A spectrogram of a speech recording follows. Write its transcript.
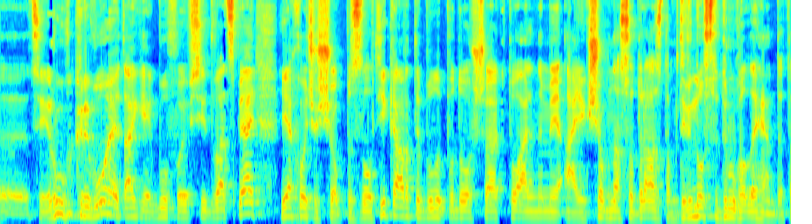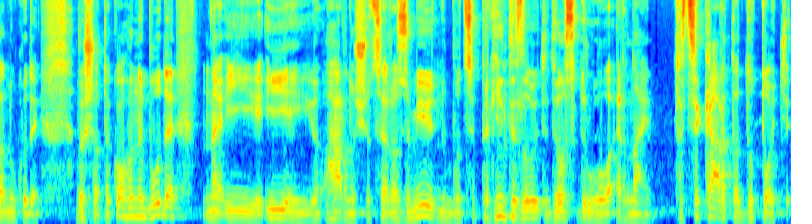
е, цей рух кривої, так як був у UFC 25. Я хочу, щоб золоті карти були подовше актуальними. А якщо в нас одразу там 92 легенда, та ну куди? Ви що, такого не буде? Е, І, і, гарно, що це розуміють. Ну бо це прикиньте зловити 92-го R9. Це карта до тоті.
